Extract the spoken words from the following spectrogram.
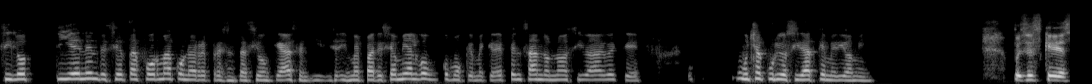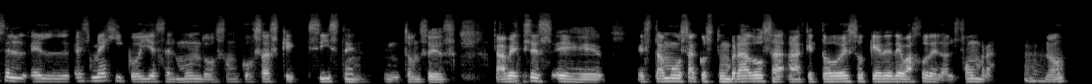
sí lo tienen de cierta forma con la representación que hacen. Y, y, me pareció a mí algo como que me quedé pensando, ¿no? Así va de que mucha curiosidad que me dio a mí. Pues es que es, el, es México y es el mundo, son cosas que existen. Entonces, a veces eh, estamos acostumbrados a, que todo eso quede debajo de la alfombra, ¿no?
